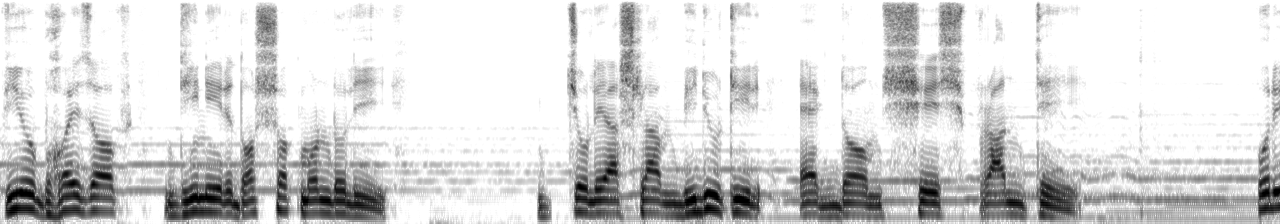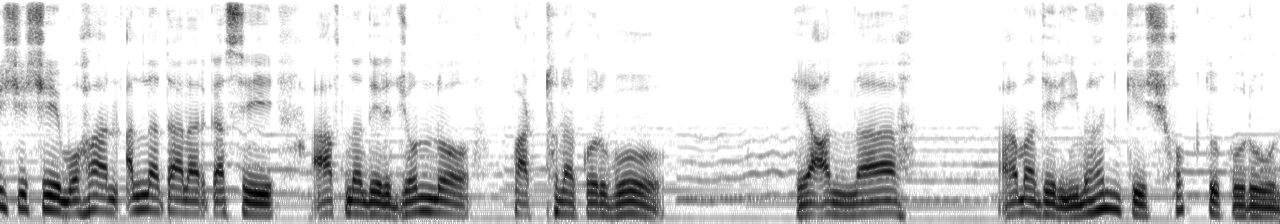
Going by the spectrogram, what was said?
প্রিয় ভয়েস অফ দিনের দর্শক মণ্ডলী, চলে আসলাম ভিডিওটির একদম শেষ প্রান্তে। পরিশেষে মহান আল্লাহ তালার কাছে আপনাদের জন্য প্রার্থনা করব। হে আল্লাহ, আমাদের ইমানকে শক্ত করুন।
